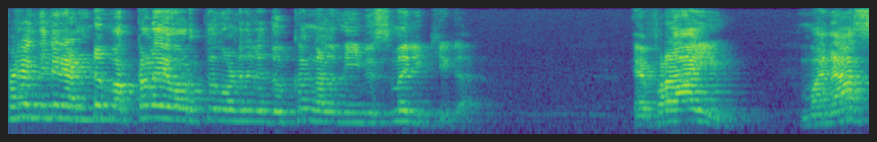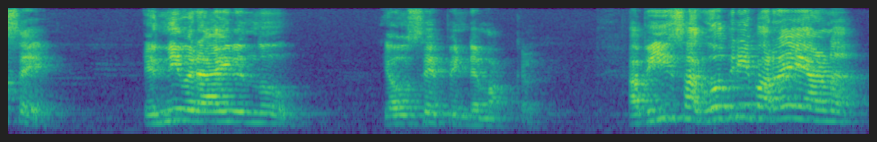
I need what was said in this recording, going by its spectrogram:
പക്ഷെ നിന്റെ രണ്ട് മക്കളെ ഓർത്തുകൊണ്ട് നിന്റെ ദുഃഖങ്ങൾ നീ വിസ്മരിക്കുക. എഫ്രായിം മനാസെ എന്നിവരായിരുന്നു യൗസേപ്പിന്റെ മക്കൾ. അപ്പൊ ഈ സഹോദരി പറയുകയാണ്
